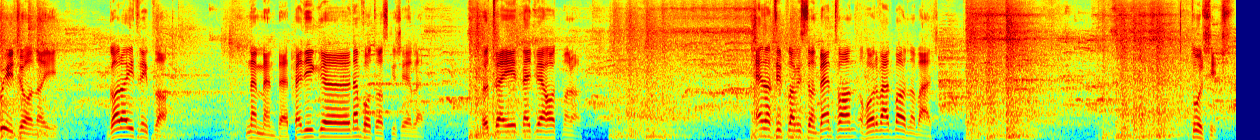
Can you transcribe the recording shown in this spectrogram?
Új Johnai. Garai tripla nem ment be, pedig uh, nem volt rossz kísérlet. 57-46 maradt. Ez a tripla viszont bent van, Horváth Barnabás. Tulsics.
